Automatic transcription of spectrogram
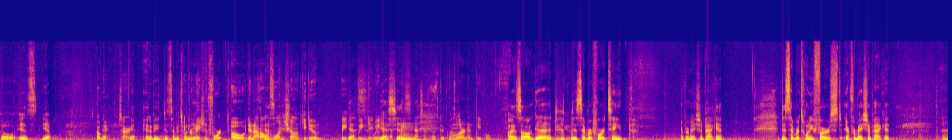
So it's, yep. Okay, Yep. sorry. Yep, it'll be December 28th. Information for, oh, they're not all in Yes. one chunk, you do them week, Yes, week, week. yes, yes. Gotcha. That's a good I'm learning, people. Oh, It's all good. December 14th, information packet. December 21st, information packet. Uh,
